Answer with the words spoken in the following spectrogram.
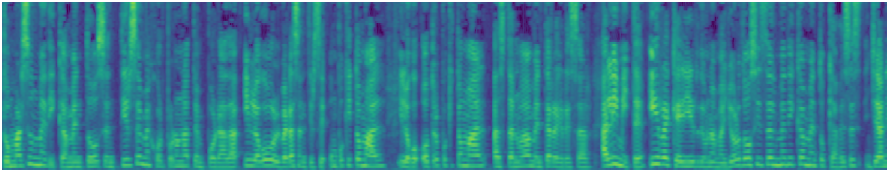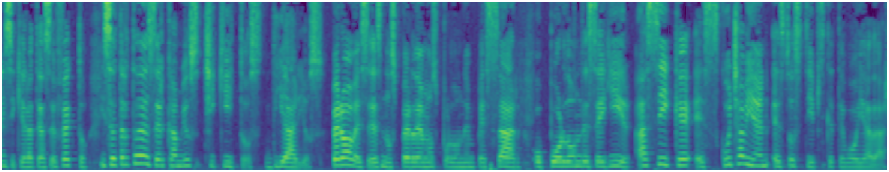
tomarse un medicamento, sentirse mejor por una temporada y luego volver a sentirse un poquito mal y luego otro poquito mal hasta nuevamente regresar al límite y requerir de una mayor dosis del medicamento que a veces ya ni siquiera te hace efecto. Y se trata de hacer cambios chiquitos, diarios, pero a veces nos perdemos por dónde empezar o por dónde seguir. Así que escucha bien estos tips que te voy a dar.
